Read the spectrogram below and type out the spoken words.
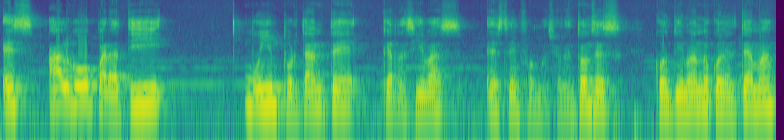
es algo para ti muy importante que recibas esta información. Entonces, continuando con el tema,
